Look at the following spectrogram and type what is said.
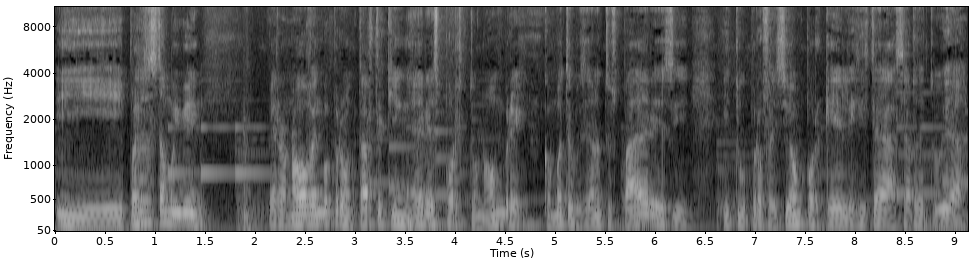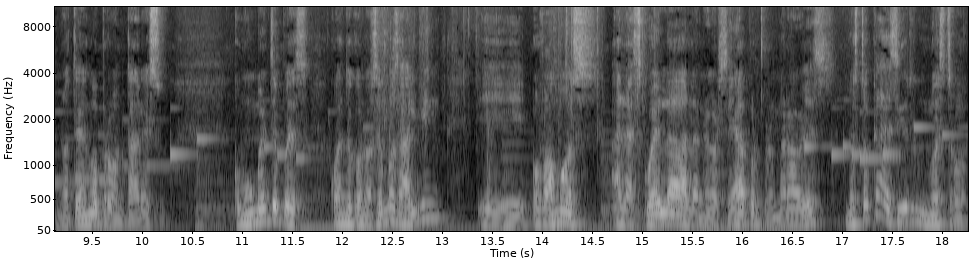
Y pues eso está muy bien. Pero no vengo a preguntarte quién eres por tu nombre, cómo te pusieron tus padres y, tu profesión, por qué elegiste hacer de tu vida. No te vengo a preguntar eso. Comúnmente pues cuando conocemos a alguien eh, o vamos a la escuela, a la universidad por primera vez, nos toca decir nuestro,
